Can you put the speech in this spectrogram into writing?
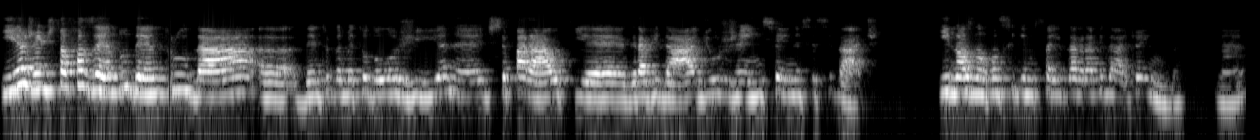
E a gente está fazendo dentro da, uh, dentro da metodologia né, de separar o que é gravidade, urgência e necessidade. E nós não conseguimos sair da gravidade ainda, né?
